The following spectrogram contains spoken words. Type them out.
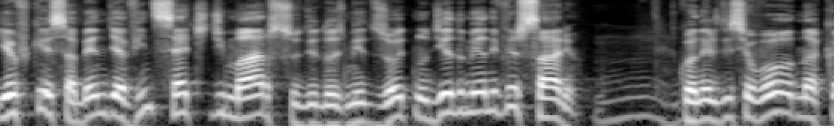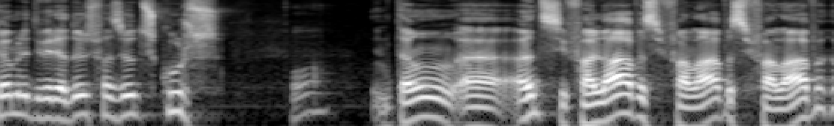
E eu fiquei sabendo dia 27 de março de 2018, no dia do meu aniversário. Quando ele disse, eu vou na Câmara de Vereadores fazer o discurso. Então, ah, antes se falava, se falava, se falava,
